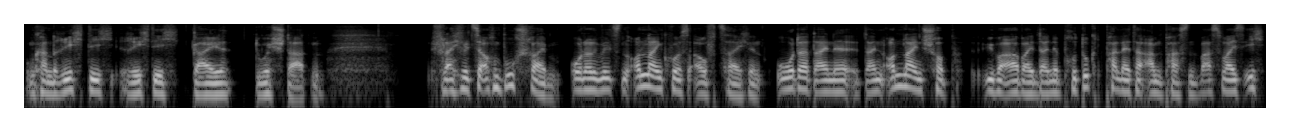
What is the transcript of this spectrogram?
und kann richtig, richtig geil durchstarten. Vielleicht willst du auch ein Buch schreiben oder du willst einen Online-Kurs aufzeichnen oder deine, deinen Online-Shop überarbeiten, deine Produktpalette anpassen, was weiß ich.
